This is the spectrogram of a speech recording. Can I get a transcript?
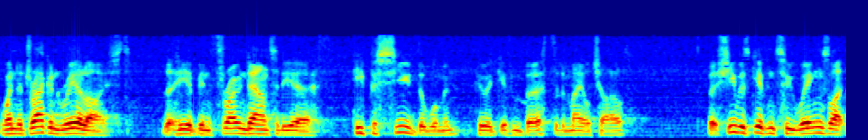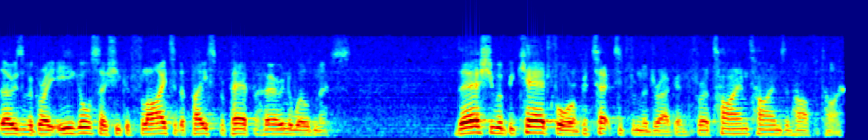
When the dragon realized that he had been thrown down to the earth, he pursued the woman who had given birth to the male child. But she was given two wings like those of a great eagle so she could fly to the place prepared for her in the wilderness. There she would be cared for and protected from the dragon for a time, times, and half a time.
